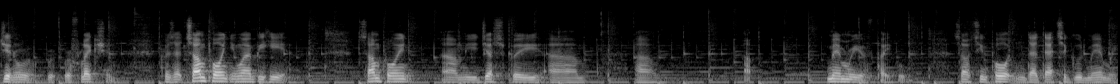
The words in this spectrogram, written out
general re reflection. Because at some point you won't be here. At some point um, you just be um, uh, memory of people. So it's important that that's a good memory.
